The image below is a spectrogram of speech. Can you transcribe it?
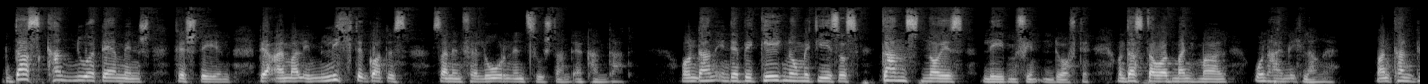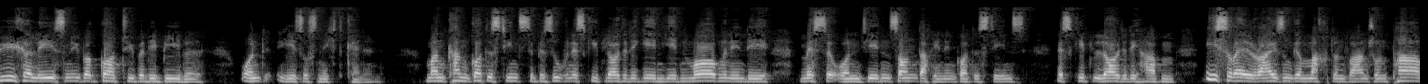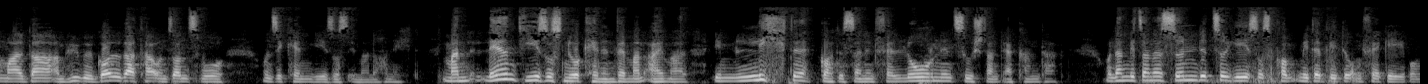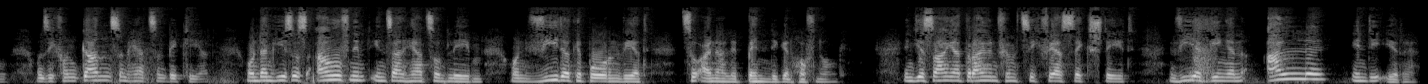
Das kann nur der Mensch verstehen, der einmal im Lichte Gottes seinen verlorenen Zustand erkannt hat. und dann in der Begegnung mit Jesus ganz neues Leben finden durfte. Und das dauert manchmal unheimlich lange. Man kann Bücher lesen über Gott, über die Bibel und Jesus nicht kennen. Man kann Gottesdienste besuchen. Es gibt Leute, die gehen jeden Morgen in die Messe und jeden Sonntag in den Gottesdienst. Es gibt Leute, die haben Israelreisen gemacht und waren schon ein paar Mal da am Hügel Golgatha und sonst wo und sie kennen Jesus immer noch nicht. Man lernt Jesus nur kennen, wenn man einmal im Lichte Gottes seinen verlorenen Zustand erkannt hat und dann mit seiner Sünde zu Jesus kommt mit der Bitte um Vergebung und sich von ganzem Herzen bekehrt und dann Jesus aufnimmt in sein Herz und Leben und wiedergeboren wird zu einer lebendigen Hoffnung. In Jesaja 53, Vers 6 steht, wir gingen alle in die Irre.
